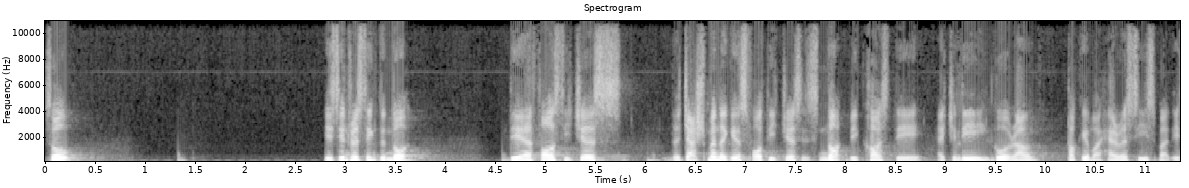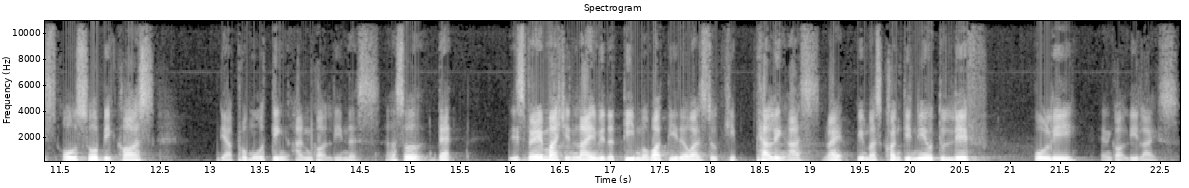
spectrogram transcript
So it's interesting to note there are false teachers the judgment against false teachers is not because they actually go around talking about heresies, but it's also because they are promoting ungodliness. Uh, so that is very much in line with the theme of what Peter wants to keep telling us, right? We must continue to live holy and godly lives.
